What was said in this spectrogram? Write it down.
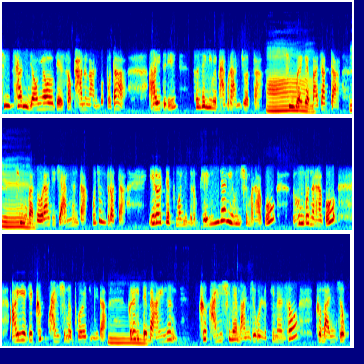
칭찬 영역에서 반응하는 것보다 아이들이 선생님이 밥을 안 주었다. 아. 친구에게 맞았다. 예. 친구가 놀아주지 않는다. 꾸중 들었다. 이럴 때 부모님들은 굉장히 흥심을 하고 흥분을 하고 아이에게 급 관심을 보여줍니다. 음. 그렇기 때문에 아이는 그 관심의 만족을 느끼면서 그 만족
